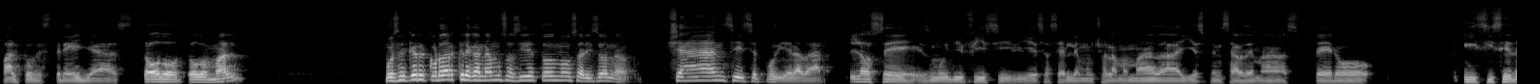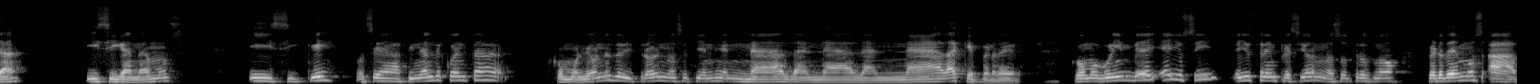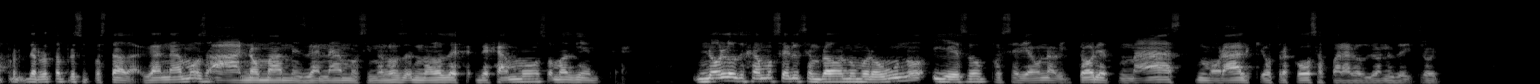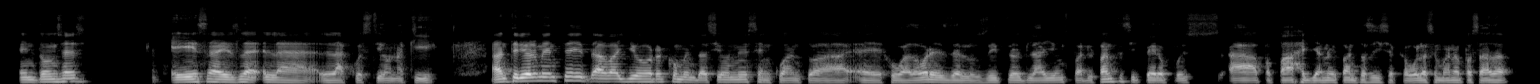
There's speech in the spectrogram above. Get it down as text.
falto de estrellas, todo, todo mal? Pues hay que recordar que le ganamos así de todos modos a Arizona. Chance se pudiera dar. Lo sé, es muy difícil y es hacerle mucho la mamada y es pensar de más, pero ¿y si se da? ¿Y si ganamos? ¿Y si qué? O sea, a final de cuentas, como Leones de Detroit no se tiene nada, nada, nada que perder. Como Green Bay, ellos sí, ellos traen presión, nosotros no. Perdemos a derrota presupuestada, ganamos, ah, no mames, ganamos y no los, no los dejamos, o más bien, no los dejamos ser el sembrado número uno y eso pues sería una victoria más moral que otra cosa para los Leones de Detroit. Entonces, esa es la, cuestión aquí. Anteriormente daba yo recomendaciones en cuanto a eh, jugadores de los Detroit Lions para el fantasy, pero pues, ah, papá, ya no hay fantasy, se acabó la semana pasada.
